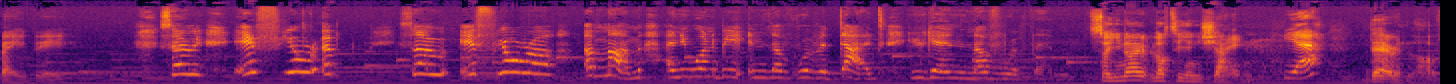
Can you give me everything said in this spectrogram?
baby? So if you're a so if you're a, a mum and you want to be in love with a dad, you get in love with them. So you know Lottie and Shane, Yeah? they're in love.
